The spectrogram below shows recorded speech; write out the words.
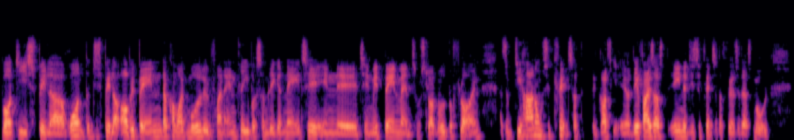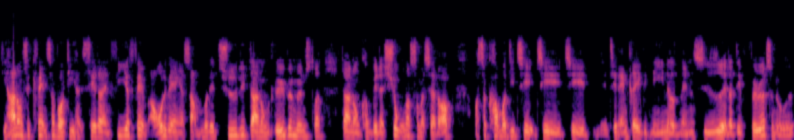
hvor de spiller rundt, og de spiller op i banen. Der kommer et modløb fra en angriber, som lægger den af til en, øh, til en midtbanemand, som slår den ud på fløjen. Altså, de har nogle sekvenser, det godt, og det er faktisk også en af de sekvenser, der fører til deres mål. De har nogle sekvenser, hvor de sætter en 4-5 afleveringer sammen, hvor det er tydeligt, der er nogle løbemønstre, der er nogle kombinationer, som er sat op, og så kommer de til, til, til, til et angreb i den ene eller den anden side, eller det fører til noget.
